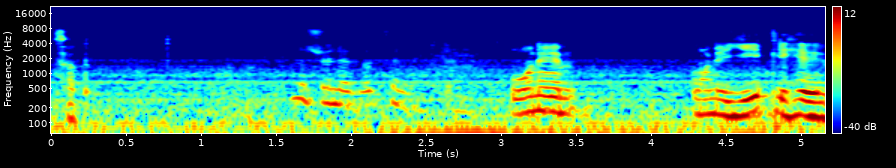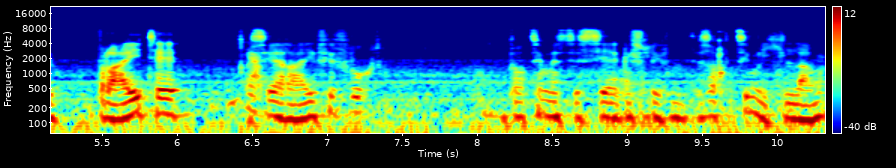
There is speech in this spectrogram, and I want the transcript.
Es hat Eine schöne Würze mit drin. ohne, ohne jegliche Breite Ja. sehr reife Frucht. Trotzdem ist es sehr geschliffen. Das ist auch ziemlich lang.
